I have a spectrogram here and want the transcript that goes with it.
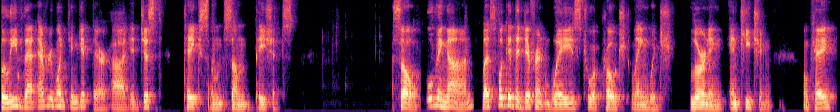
believe that everyone can get there. Uh, it just takes some some patience. So moving on, let's look at the different ways to approach language learning and teaching. Okay.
